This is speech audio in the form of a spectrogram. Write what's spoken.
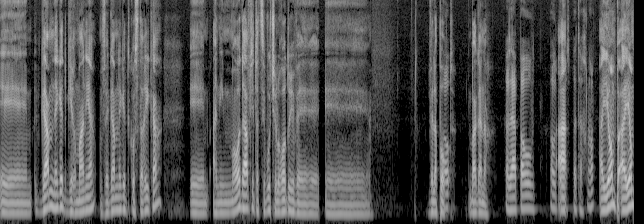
אה, גם נגד גרמניה וגם נגד קוסטה ריקה, אה, אני מאוד אהבתי את הציוות של רודרי ו... אה, ולפורט בהגנה. אז זה היה פאוט, פאוטורס פתח, לא? היום, היום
